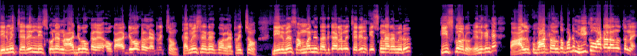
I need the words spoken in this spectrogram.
దీని మీద చర్యలు తీసుకుంటే ఆర్డీఓ ఒక ఆర్డీఓ ఒక లెటర్ ఇచ్చాం. కమిషనర్ ఒక లెటర్ ఇచ్చాం. దీని మీద సంబంధిత అధికారుల మీద చర్యలు తీసుకున్నారా మీరు? తీసుకోరు. ఎందుకంటే వాళ్ళకు వాటాలతో పాటు మీకు వాటాలు అందుతున్నాయి.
